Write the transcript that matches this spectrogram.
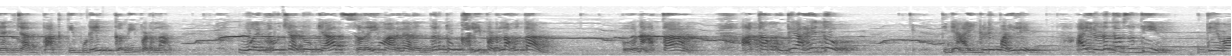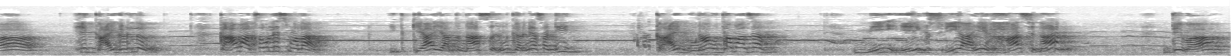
यांच्या ताकदीपुढे कमी पडला. वैभवच्या डोक्यात सळई मारल्यानंतर तो खाली पडला होता. पण आता आता कुठे आहे तो? तिने आईकडे पाहिले. आई रडतच होती. देवा हे काय घडलं? का वाचवलेस मला? इतक्या यातना सहन करण्यासाठी काय गुन्हा होता माझा? मी एक स्त्री आहे हाच ना? देवा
